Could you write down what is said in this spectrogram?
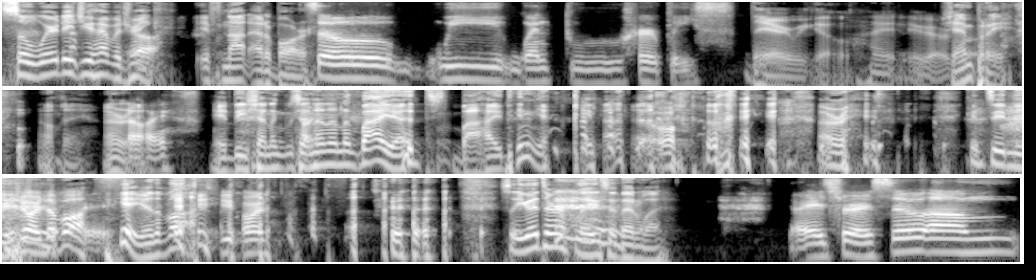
So, where did you have a drink, if not at a bar? So we went to her place. There we go. Ay, go, go. Siyempre. Okay. All right. Okay. Eh di siya, nag, siya na nagbayad. Bahay din niya. Kailangan. Okay. All right. Continue. You're the boss. Yeah, you're the boss. You're the So you went to her place and then what? Alright, sure. So um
